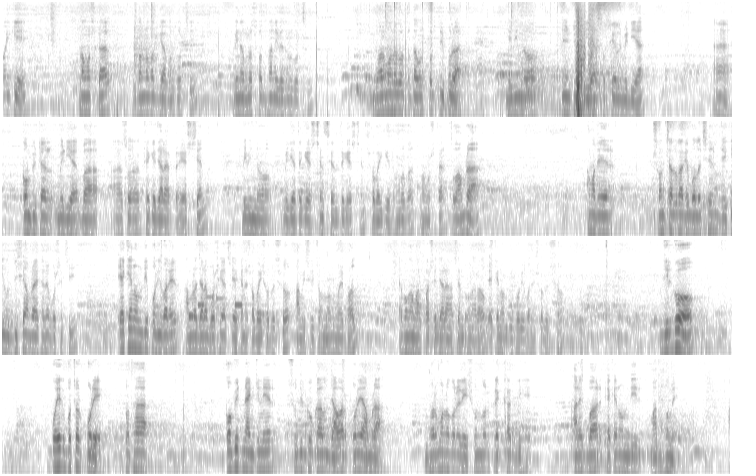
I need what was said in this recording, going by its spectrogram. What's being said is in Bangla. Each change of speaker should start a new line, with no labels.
সবাইকে নমস্কার ধন্যবাদ জ্ঞাপন করছি। বিনম্র শ্রদ্ধা নিবেদন করছি। ধর্মনগর তথা উত্তর ত্রিপুরা বিভিন্ন প্রিন্ট মিডিয়া সোশ্যাল মিডিয়া হ্যাঁ কম্পিউটার মিডিয়া বা থেকে যারা এসছেন বিভিন্ন মিডিয়া থেকে এসছেন সেল থেকে এসছেন সবাইকে ধন্যবাদ নমস্কার। তো আমরা আমাদের সঞ্চালক আগে বলেছেন যে কি উদ্দেশ্যে আমরা এখানে বসেছি। একেনন্দী পরিবারের আমরা যারা বসে আছি এখানে সবাই সদস্য, আমি শ্রী চন্দনময় পাল এবং আমার পাশে যারা আছেন ওনারাও একেনন্দী পরিবারের সদস্য। দীর্ঘ কয়েক বছর পরে তথা কোভিড নাইন্টিনের সুদীর্ঘকাল যাওয়ার পরে আমরা ধর্মনগরের এই সুন্দর প্রেক্ষাগৃহে আরেকবার একেনন্দীর মাধ্যমে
